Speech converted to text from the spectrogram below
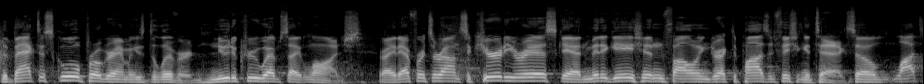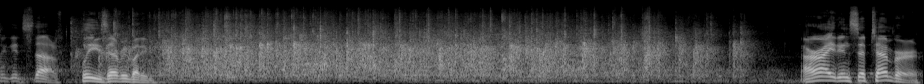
The back to school programming is delivered. New to crew website launched, right? Efforts around security risk and mitigation following direct deposit phishing attacks. So lots of good stuff. Please, everybody. All right, in September,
